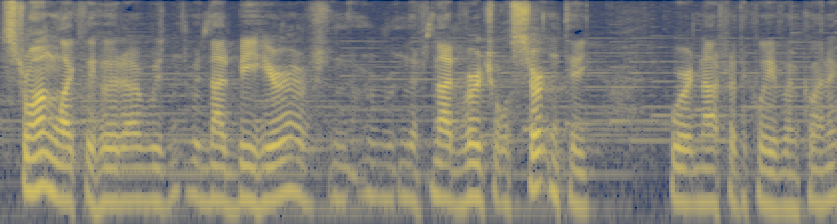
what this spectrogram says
strong likelihood I would, would not be here, if, if not virtual certainty, were it not for the Cleveland Clinic.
